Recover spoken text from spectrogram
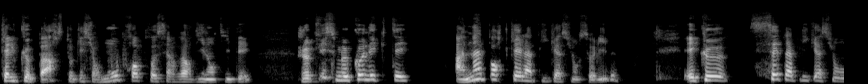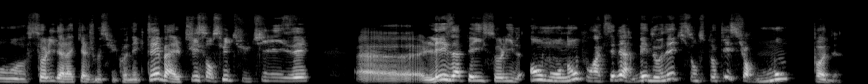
quelque part stocké sur mon propre serveur d'identité, je puisse me connecter à n'importe quelle application solide et que cette application solide à laquelle je me suis connecté, bah, elle puisse ensuite utiliser euh, les API solides en mon nom pour accéder à mes données qui sont stockées sur mon pod.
